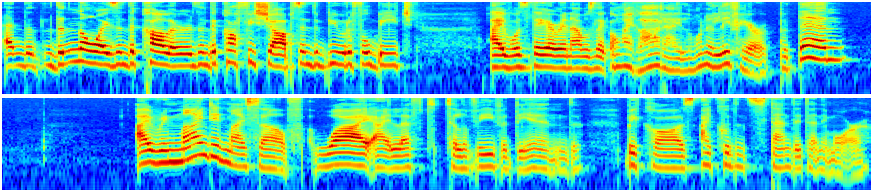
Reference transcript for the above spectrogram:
and the, the noise and the colors and the coffee shops and the beautiful beach. I was there and I was like, oh my God, I want to live here. But then I reminded myself why I left Tel Aviv at the end because I couldn't stand it anymore.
